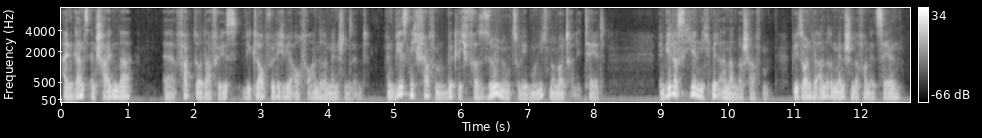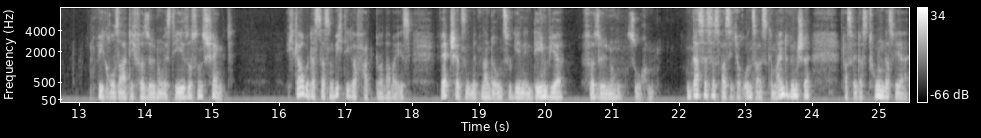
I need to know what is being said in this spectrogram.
ein ganz entscheidender äh, Faktor dafür ist, wie glaubwürdig wir auch vor anderen Menschen sind. Wenn wir es nicht schaffen, wirklich Versöhnung zu leben und nicht nur Neutralität, wenn wir das hier nicht miteinander schaffen, wie sollen wir anderen Menschen davon erzählen, wie großartig Versöhnung ist, die Jesus uns schenkt? Ich glaube, dass das ein wichtiger Faktor dabei ist, wertschätzend miteinander umzugehen, indem wir Versöhnung suchen. Und das ist es, was ich auch uns als Gemeinde wünsche, dass wir das tun, dass wir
